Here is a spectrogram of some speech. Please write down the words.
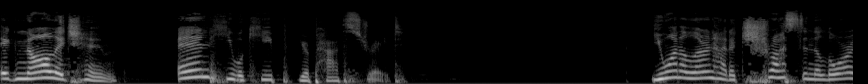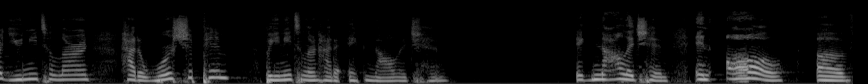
acknowledge him, and he will keep your path straight. You want to learn how to trust in the Lord, you need to learn how to worship Him, but you need to learn how to acknowledge Him. Acknowledge Him in all of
